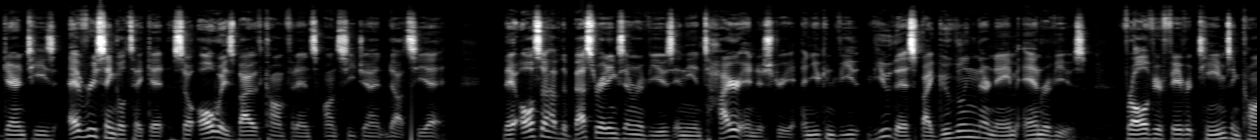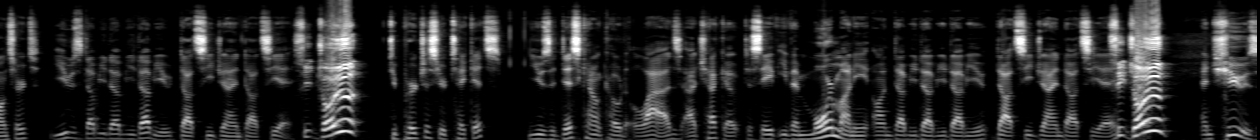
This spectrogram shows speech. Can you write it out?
guarantees every single ticket, so always buy with confidence on seatgiant.ca. They also have the best ratings and reviews in the entire industry, and you can view, view this by Googling their name and reviews. For all of your favorite teams and concerts, use www.seatgiant.ca. Seat Giant. To purchase your tickets, use the discount code LADS at checkout to save even more money on www.seatgiant.ca Seat Giant. and choose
